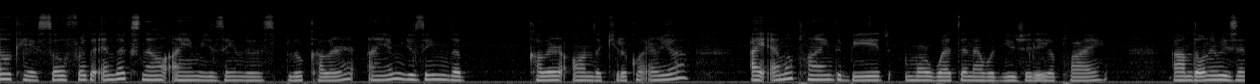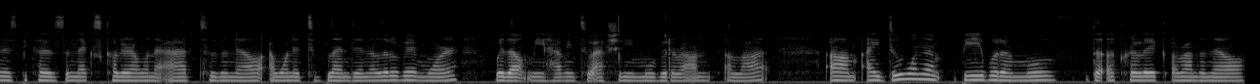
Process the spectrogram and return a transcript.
Okay, so for the index now, I am using this blue color. I am using the color on the cuticle area. I am applying the bead more wet than I would usually apply. Um, the only reason is because the next color I want to add to the nail, I want it to blend in a little bit more without me having to actually move it around a lot. Um, I do want to be able to move the acrylic around the nail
